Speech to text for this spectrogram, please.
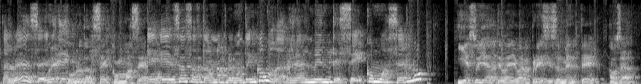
Tal vez. Eh, eh, sé cómo hacerlo. Eh, esa es hasta una pregunta incómoda. ¿Realmente sé cómo hacerlo? Y eso ya te va a llevar precisamente, o sea,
